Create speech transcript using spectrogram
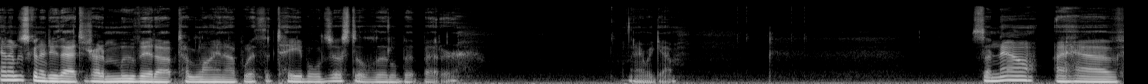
And I'm just going to do that to try to move it up to line up with the table just a little bit better. There we go. So now I have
